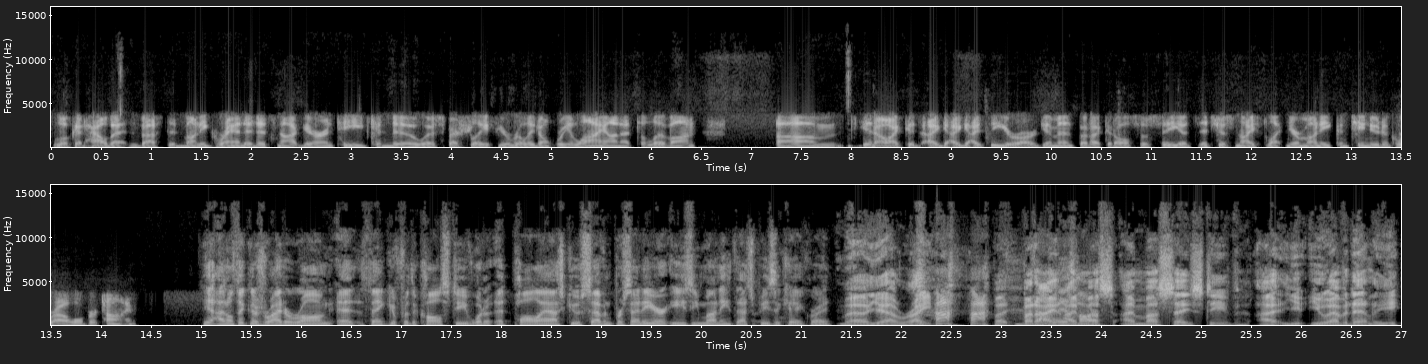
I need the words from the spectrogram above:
look at how that invested money, granted it's not guaranteed, can do, especially if you really don't rely on it to live on. Um, you know, I could, I, I, I see your argument, but I could also see it, it's just nice letting your money continue to grow over time. Yeah, I don't think there's right or wrong. Uh, thank you for the call, Steve. What uh, Paul asked you? Seven percent a year, easy money. That's a piece of cake, right? Uh, yeah, right. but but no, I, I must I must say, Steve, I, you you evidently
